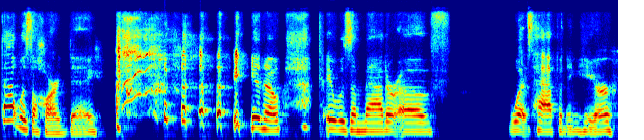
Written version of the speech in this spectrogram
that was a hard day. you know, it was a matter of what's happening here.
